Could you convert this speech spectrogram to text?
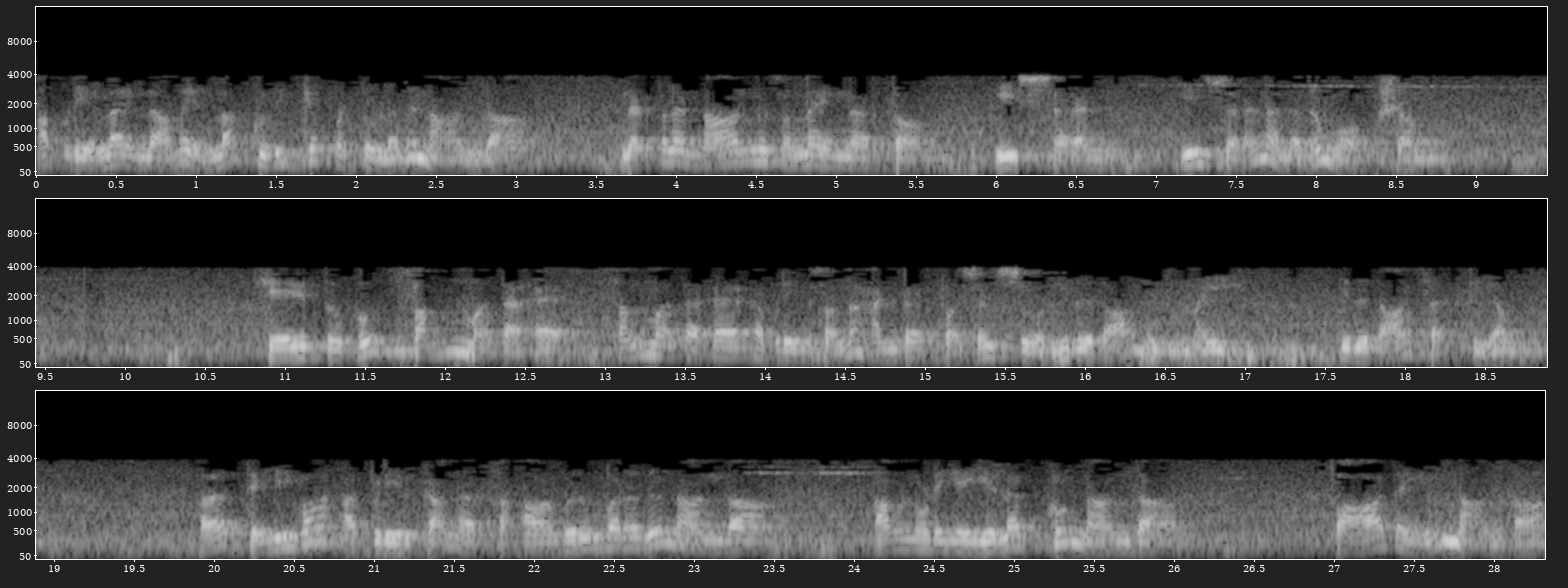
அப்படி எல்லாம் இல்லாம எல்லாம் குவிக்கப்பட்டுள்ளது நான் தான். இந்த இடத்துல நான் சொன்ன என்ன அர்த்தம்? ஈஸ்வரன். ஈஸ்வரன் அல்லது மோக்ஷம். கேதுகு சம்மதக. சம்மதக அப்படின்னு சொன்னா ஹண்ட்ரட் பர்சன்ட் ஷூர் இதுதான் உண்மை. இதுதான் சத்தியம். அதாவது தெளிவா அப்படி இருக்கான்னு அர்த்தம். அவன் விரும்புறது நான் தான் அவனுடைய இலக்கும் நான் தான் பாதையும் நான் தான்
